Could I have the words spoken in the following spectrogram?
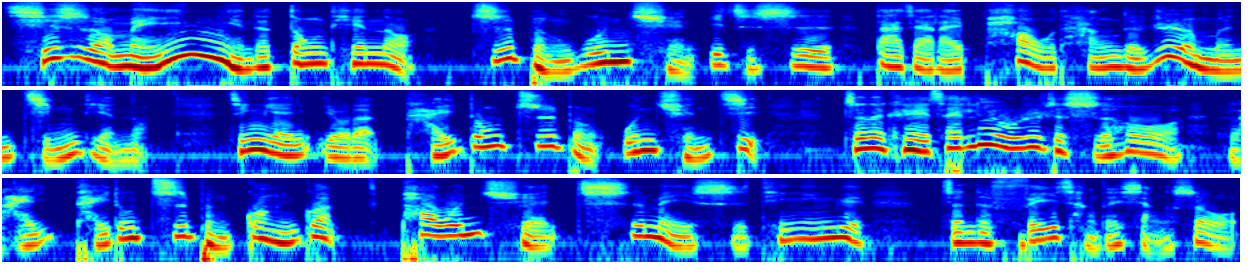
其实哦，每一年的冬天哦，资本温泉一直是大家来泡汤的热门景点哦。今年有了台东资本温泉季，真的可以在六日的时候哦，来台东资本逛一逛。泡温泉、吃美食、听音乐，真的非常的享受哦。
